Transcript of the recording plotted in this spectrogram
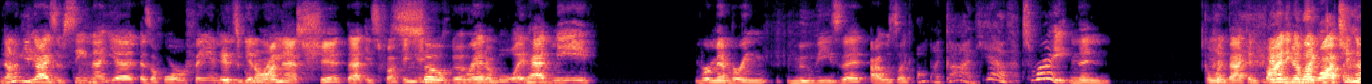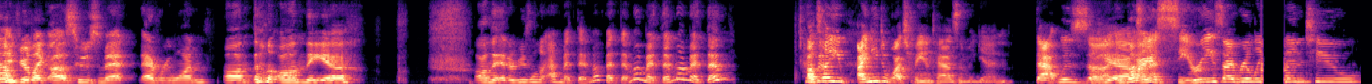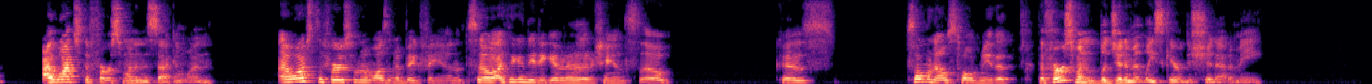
None of you guys have seen that yet. As a horror fan, you It's get on that shit. That is fucking So good. incredible. It had me remembering movies that I was like, "Oh my god, yeah, that's right," and then going back and And if finding you're them like watching them. If you're like us, who's met everyone on on the uh on the interviews, I'm like, I met them, I've met them, I met them, I met them. I'll tell you, I need to watch Phantasm again. That was uh, Yeah, it wasn't I- a series I really got into. I watched the first one and the second one. I watched the first one and wasn't a big fan, so I think I need to give it another chance though, because someone else told me that The first one legitimately scared the shit out of me.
